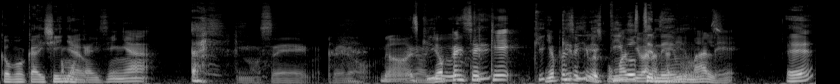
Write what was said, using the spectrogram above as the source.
como Caixinha. Como güey. No sé, pero... No, es que, Yo güey, pensé que... yo pensé que los Pumas iban a salir mal, eh. ¿Eh?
